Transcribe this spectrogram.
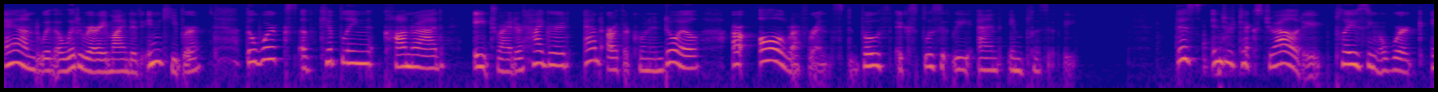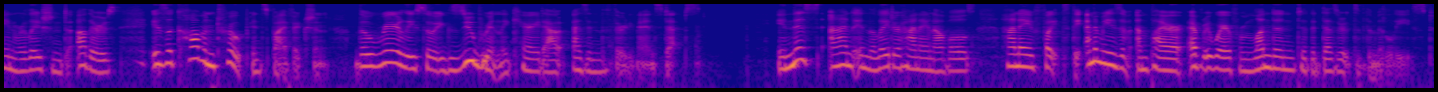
and with a literary minded innkeeper, the works of Kipling, Conrad, H. Rider Haggard, and Arthur Conan Doyle are all referenced, both explicitly and implicitly. This intertextuality, placing a work in relation to others, is a common trope in spy fiction, though rarely so exuberantly carried out as in the 39 Steps. In this and in the later Hannay novels, Hannay fights the enemies of empire everywhere from London to the deserts of the Middle East.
